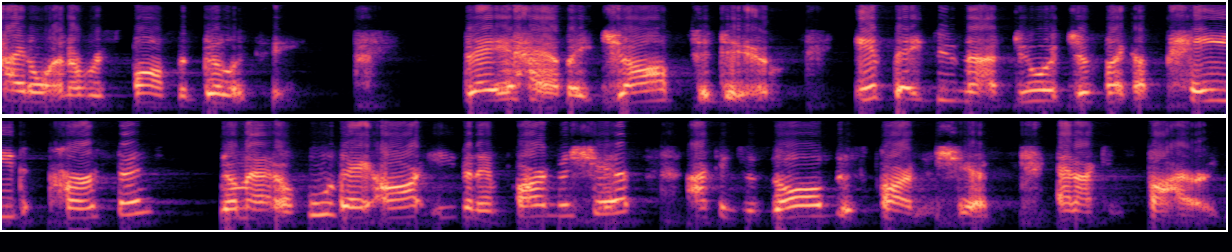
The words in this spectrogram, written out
title and a responsibility, they have a job to do. If they do not do it just like a paid person, no matter who they are, even in partnership, I can dissolve this partnership and I can fire you.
